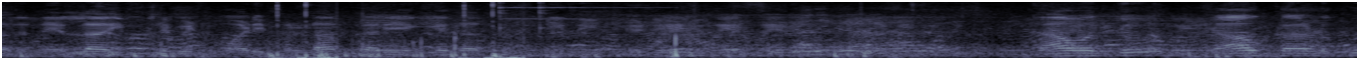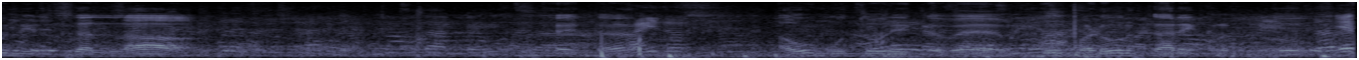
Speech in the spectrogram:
ಅದನ್ನೆಲ್ಲ ಇಂಪ್ಲಿಮೆಂಟ್ ಮಾಡಿ ಪರಿಣಾಮಕಾರಿಯಾಗಿ ಏನಾದರೂ ನಾವಂತೂ ಯಾವ ಕಾರಣಕ್ಕೂ ನಿಲ್ಲಿಸಲ್ಲ. ಆಯ್ತಾ? ಅವು ಮುಂದುವರಿತವೆ. ಬಡವರ ಕಾರ್ಯಕ್ರಮಗಳು.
